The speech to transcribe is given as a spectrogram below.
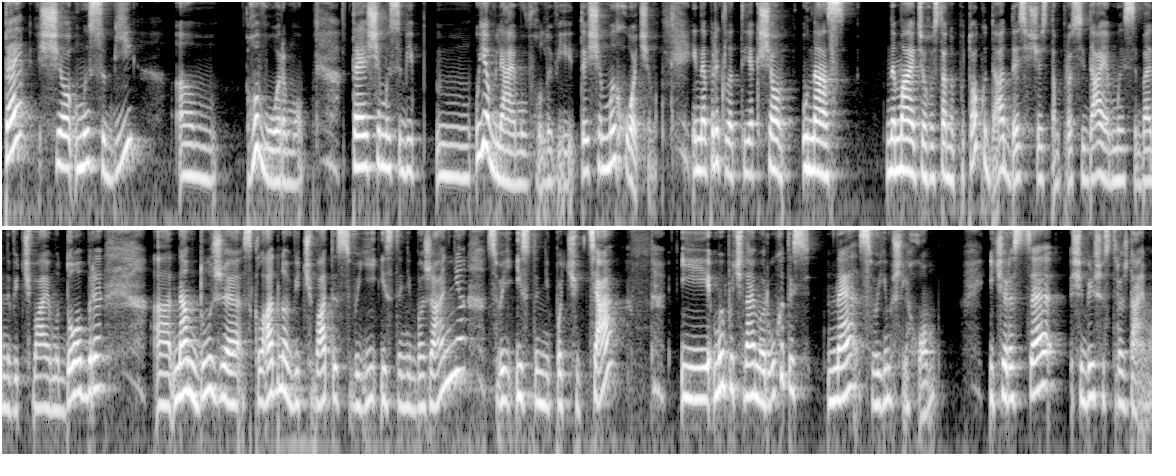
те, що ми собі ем, говоримо, те, що ми собі м, уявляємо в голові, те, що ми хочемо. І, наприклад, якщо у нас немає цього стану потоку, да, десь щось там просідає, ми себе не відчуваємо добре. Нам дуже складно відчувати свої істинні бажання, свої істинні почуття, і ми починаємо рухатись не своїм шляхом. І через це ще більше страждаємо.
